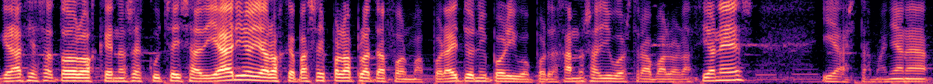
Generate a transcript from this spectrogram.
Gracias a todos los que nos escucháis a diario y a los que pasáis por las plataformas, por iTunes y por Ivo, por dejarnos allí vuestras valoraciones y hasta mañana.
